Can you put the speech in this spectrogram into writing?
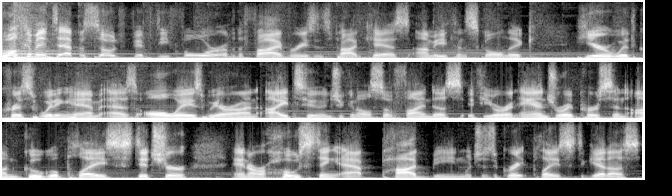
Welcome into episode 54 of the Five Reasons podcast. I'm Ethan Skolnick here with Chris Whittingham. As always, we are on iTunes. You can also find us if you're an Android person on Google Play, Stitcher, and our hosting app Podbean, which is a great place to get us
